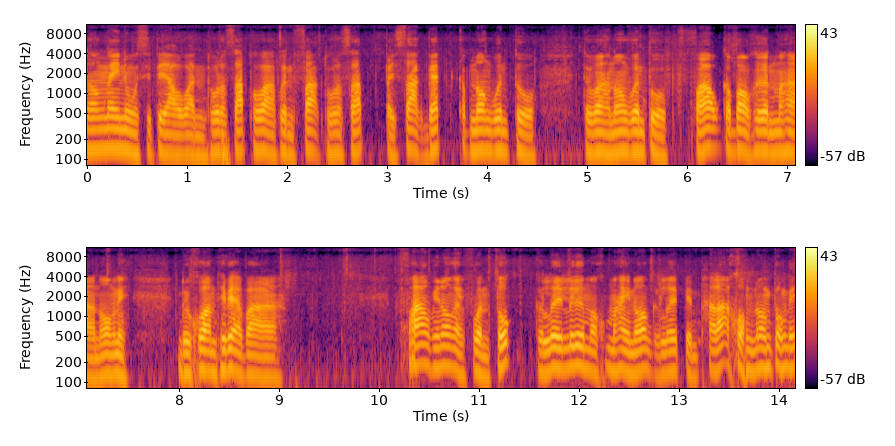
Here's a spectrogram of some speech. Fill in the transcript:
น้องในหนูสิไปเอาวันโทรศัพท์เพราะว่าเพิ่นฝากโทรศัพท์ไปซากแบตกับน้องเวิร์นโต แต่ว่าน้องเวิร์นโตฟ้าวกระเป๋าเพิ่นมาหาน้องนี่โดยความที่แบบว่าฟ้าวพี่น้องไอ้ฝนตกก็เลยเลืมเอามาให้น้องก็เลยเป็นภาระของน้องต้องได้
